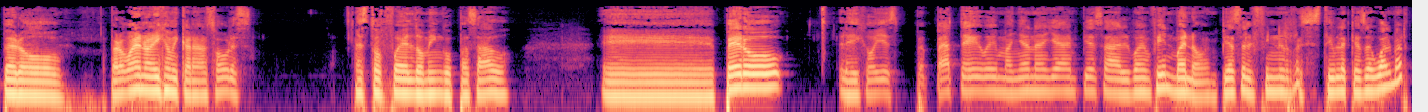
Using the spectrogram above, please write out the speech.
Pero, pero bueno, dije a mi canal sobres. Esto fue el domingo pasado. Eh, pero le dije, oye, espérate, güey, mañana ya empieza el buen fin. Bueno, empieza el fin irresistible que es de Walmart.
